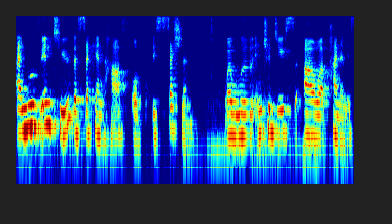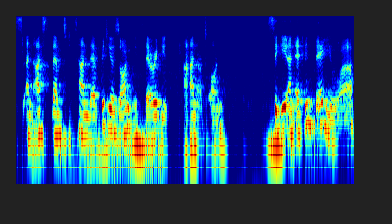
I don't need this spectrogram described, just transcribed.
and move into the second half of this session where we will introduce our panelists and ask them to turn their videos on if they already are not on. Sigi and Edwin, there you are.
